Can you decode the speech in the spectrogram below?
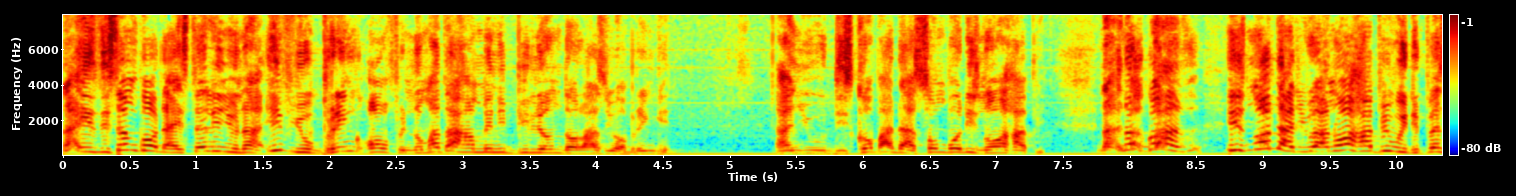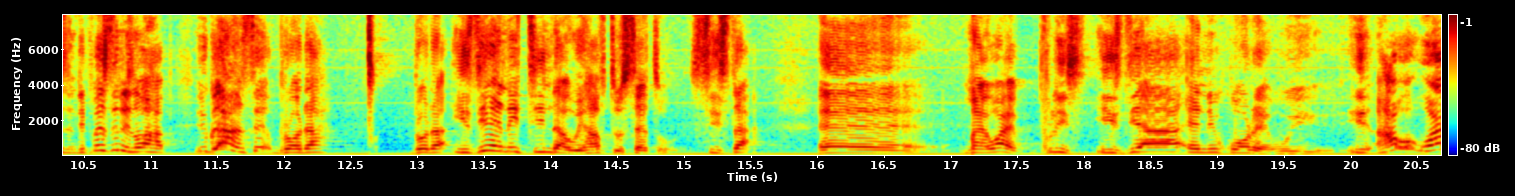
Now, it's the same God that is telling you now, if you bring offering, no matter how many billion dollars you are bringing, and you discover that somebody is not happy. Now, now go and, it's not that you are not happy with the person. The person is not happy. You go and say, brother, brother, is there anything that we have to settle? Sister, uh, my wife, please, is there any quarrel? We, how, why,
